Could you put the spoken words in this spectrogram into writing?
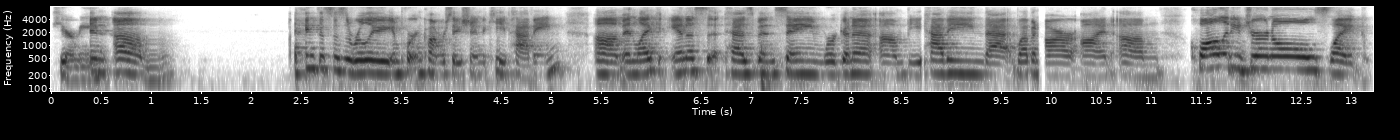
hear me. And um, I think this is a really important conversation to keep having. Um, and like Anna has been saying, we're gonna um, be having that webinar on um, quality journals, like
